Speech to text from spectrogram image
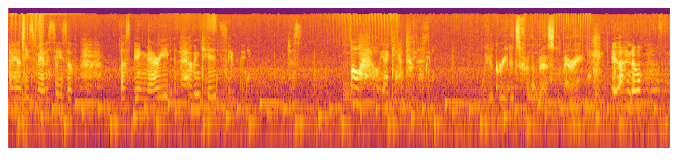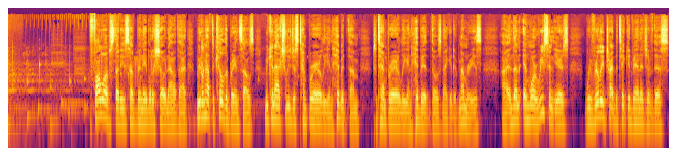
I had these fantasies of us being married and having kids. Just. Oh, Howie, I can't do this. We agreed it's for the best, Mary. Yeah, I know. Follow up studies have been able to show now that we don't have to kill the brain cells. We can actually just temporarily inhibit them to temporarily inhibit those negative memories. Uh, and then in more recent years, we've really tried to take advantage of this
